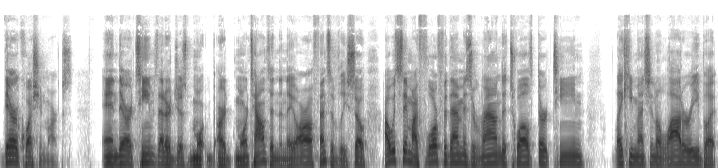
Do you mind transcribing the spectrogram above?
there are question marks and there are teams that are just more are more talented than they are offensively. So I would say my floor for them is around the 12, 13, like he mentioned, a lottery, but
